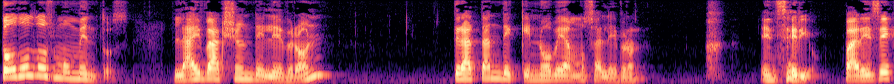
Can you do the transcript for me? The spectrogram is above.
todos los momentos. Live action de LeBron tratan de que no veamos a LeBron. en serio, parece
